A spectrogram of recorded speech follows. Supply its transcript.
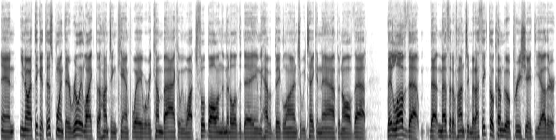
And you know, I think at this point they really like the hunting camp way, where we come back and we watch football in the middle of the day, and we have a big lunch, and we take a nap, and all of that. They love that that method of hunting, but I think they'll come to appreciate the other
